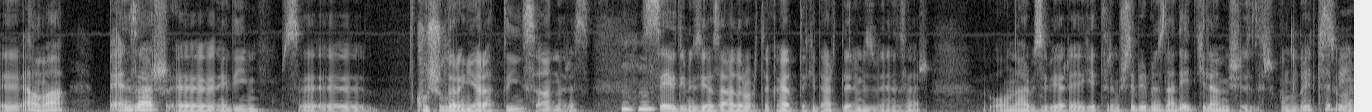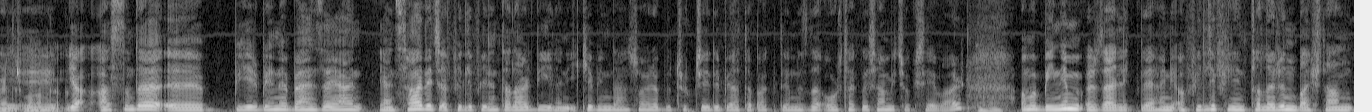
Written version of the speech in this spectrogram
E, ama benzer e, ne diyeyim size e, koşulların yarattığı insanlarız. Hı hı. Sevdiğimiz yazarlar ortak. Hayattaki dertlerimiz benzer. Onlar bizi bir araya getirmiştir. Birbirimizden de etkilenmişizdir. Bunun da e, etkisi tabii, vardır e, muhakkak. Ya aslında e, birbirine benzeyen yani sadece afilli filintalar değil. Hani 2000'den sonra bu Türkçe edebiyata baktığımızda ortaklaşan birçok şey var. Hı. Ama benim özellikle hani afilli filintaların baştan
